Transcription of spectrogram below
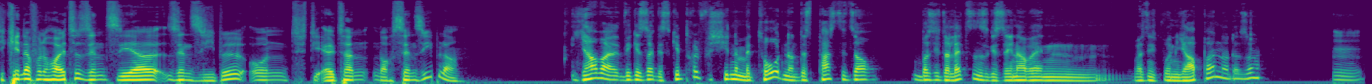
Die Kinder von heute sind sehr sensibel und die Eltern noch sensibler. Ja, aber wie gesagt, es gibt halt verschiedene Methoden und das passt jetzt auch, was ich da letztens gesehen habe in, weiß nicht, wo in Japan oder so. Mhm.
